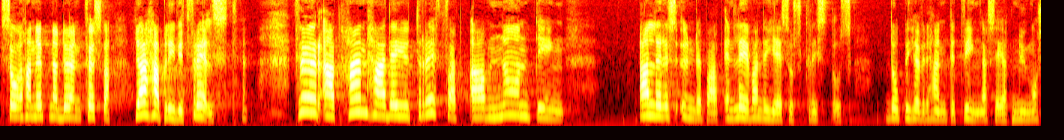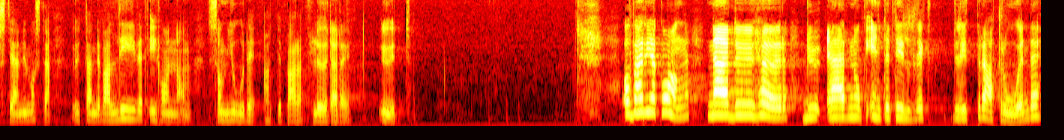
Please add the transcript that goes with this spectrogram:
så han öppnade dörren första, jag har blivit frälst. För att han hade ju träffat av någonting alldeles underbart, en levande Jesus Kristus. Då behövde han inte tvinga sig att nu måste jag, nu måste jag, utan det var livet i honom som gjorde att det bara flödade ut. Och varje gång när du hör, du är nog inte tillräckligt bra troende,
